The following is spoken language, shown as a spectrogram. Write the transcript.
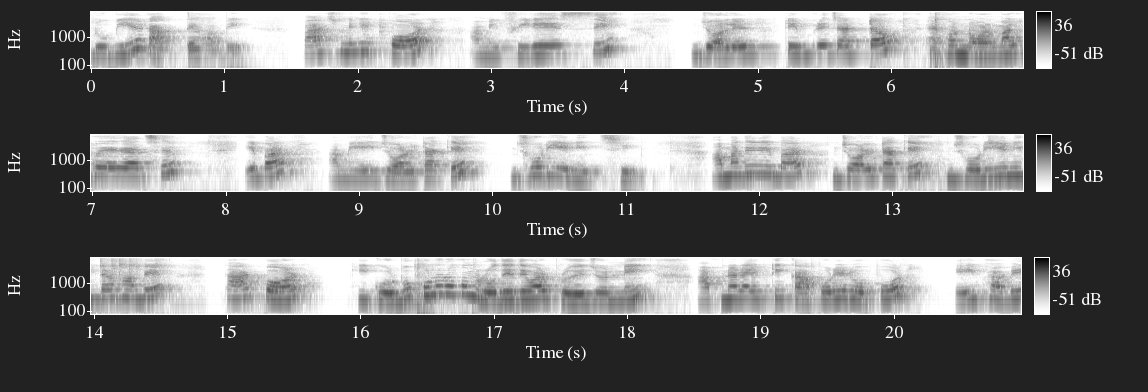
ডুবিয়ে রাখতে হবে। পাঁচ মিনিট পর আমি ফিরে এসেছি। জলের টেম্পারেচারটাও এখন নর্মাল হয়ে গেছে। এবার আমি এই জলটাকে ঝরিয়ে নিচ্ছি। আমাদের এবার জলটাকে ঝরিয়ে নিতে হবে। তারপর কি করব? কোনো রকম রোদে দেওয়ার প্রয়োজন নেই। আপনারা একটি কাপড়ের ওপর এইভাবে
